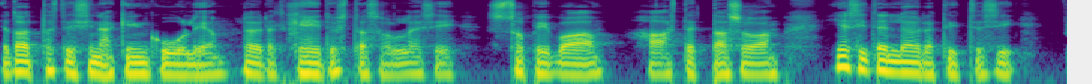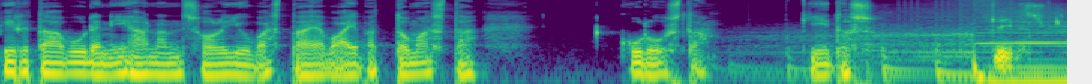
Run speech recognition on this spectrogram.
Ja toivottavasti sinäkin kuulija löydät kehitystasollesi sopivaa haastetasoa ja siten löydät itsesi virtaavuuden ihanan soljuvasta ja vaivattomasta kulusta. Kiitos. Kiitos.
